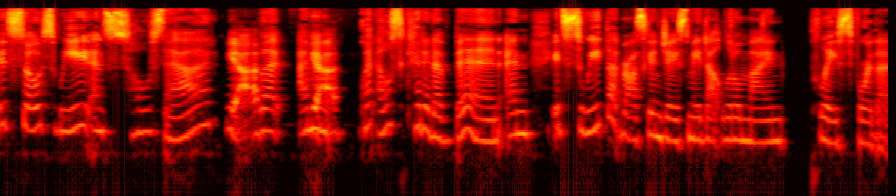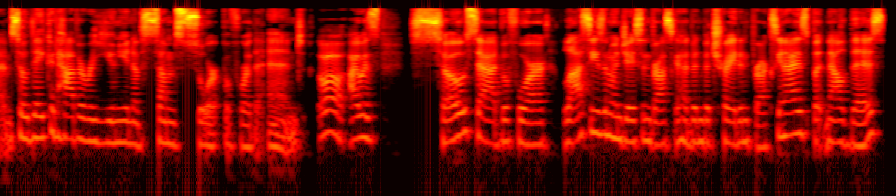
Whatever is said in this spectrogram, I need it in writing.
It's so sweet and so sad. Yeah. But I mean, yeah. what else could it have been? And it's sweet that Vraska and Jace made that little mind place for them so they could have a reunion of some sort before the end. Oh, I was so sad before last season when Jason Vraska had been betrayed and Phyrexianized, but now this,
